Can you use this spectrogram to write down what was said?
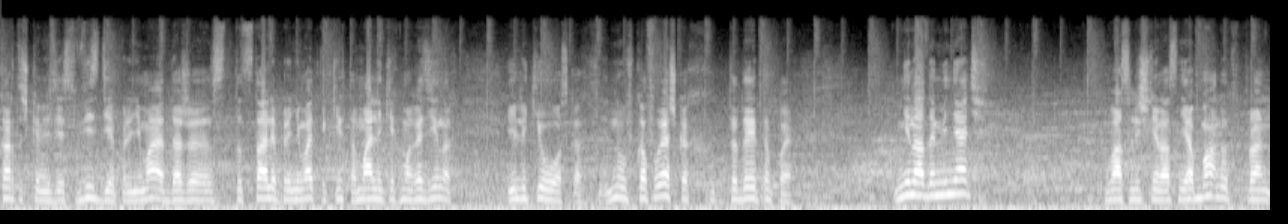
Карточками здесь везде принимают, даже ст- стали принимать в каких-то маленьких магазинах или киосках, ну, в кафешках, т.д. и т.п. Не надо менять, вас лишний раз не обманут, правильно?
